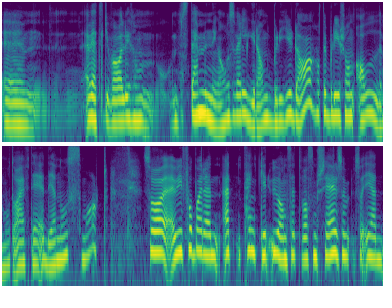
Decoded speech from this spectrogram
Uh, jeg vet ikke hva liksom, stemninga hos velgerne blir da. At det blir sånn alle mot AFD. Er det noe smart? Så vi får bare Jeg tenker uansett hva som skjer, så, så er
